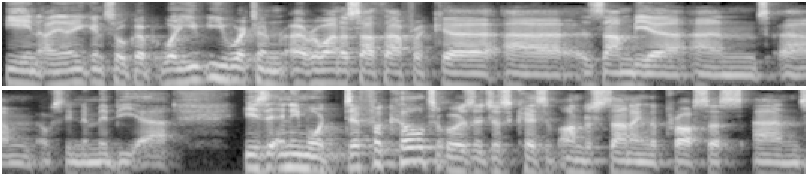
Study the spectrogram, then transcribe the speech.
In I know you can talk about well, you, you worked in uh, Rwanda, South Africa, uh, Zambia, and um, obviously Namibia. Is it any more difficult, or is it just a case of understanding the process and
